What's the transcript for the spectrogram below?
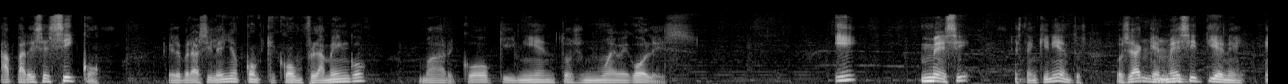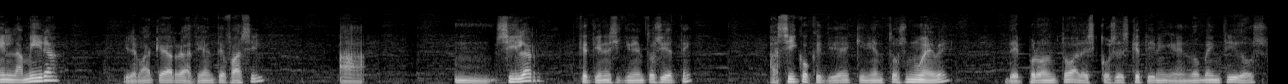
aparece Zico, el brasileño con que con Flamengo marcó 509 goles y Messi está en 500. O sea que Messi tiene en la mira, y le va a quedar relativamente fácil, a mm, Silar, que tiene 507, a Zico, que tiene 509, de pronto al escocés, que tiene 522,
